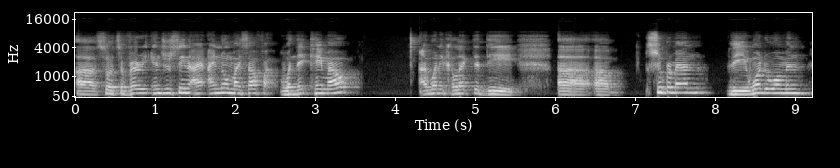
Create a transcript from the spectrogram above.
Uh, so it's a very interesting. I, I know myself uh, when they came out, I went and collected the uh, uh, Superman, the Wonder Woman,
